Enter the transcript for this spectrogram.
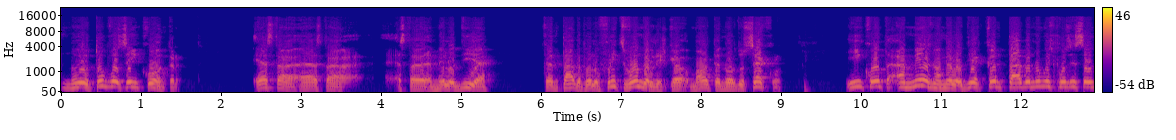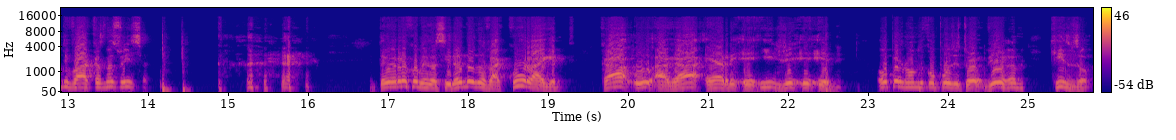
no YouTube você encontra esta, esta, esta melodia cantada pelo Fritz Wunderlich, que é o maior tenor do século, e encontra a mesma melodia cantada numa exposição de vacas na Suíça. então eu recomendo a Ciranda das Vacas, Kuhreigen, K-U-H-R-E-I-G-E-N ou pelo nome do compositor Wilhelm Kinsel.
